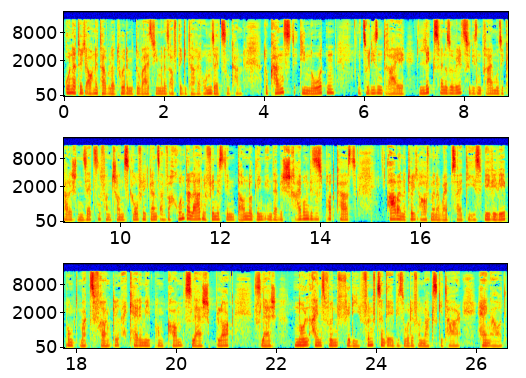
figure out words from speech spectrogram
und natürlich auch eine Tabulatur, damit du weißt, wie man das auf der Gitarre umsetzen kann. Du kannst die Noten zu diesen drei Licks, wenn du so willst, zu diesen drei musikalischen Sätzen von John Schofield ganz einfach runterladen. Du findest den Download-Link in der Beschreibung dieses Podcasts aber natürlich auch auf meiner Website, die ist www.maxfrankelacademy.com slash blog slash 015 für die 15. Episode von Max Guitar Hangout.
